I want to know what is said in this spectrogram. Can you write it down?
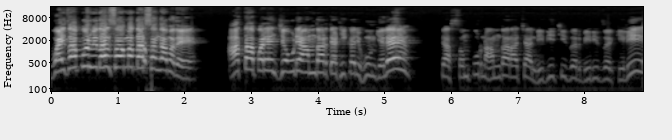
वैजापूर विधानसभा मतदारसंघामध्ये आतापर्यंत जेवढे आमदार त्या ठिकाणी होऊन गेले त्या संपूर्ण आमदाराच्या निधीची जर बेरीज जर केली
